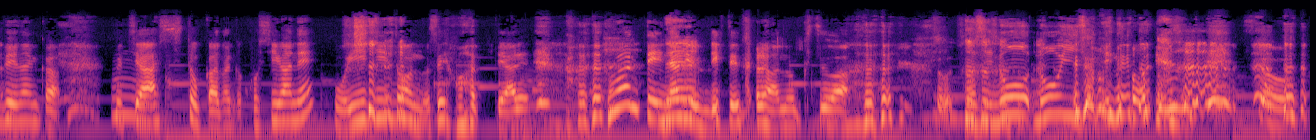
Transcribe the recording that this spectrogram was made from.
い。でなんかうんうち足とかなんか腰がねこうイージートーンのせいもあってあれ不安定になるようにできてるから、あの靴は。そうノー、ノーイージそうー。そう。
